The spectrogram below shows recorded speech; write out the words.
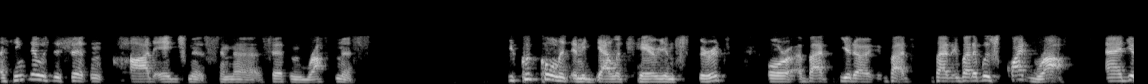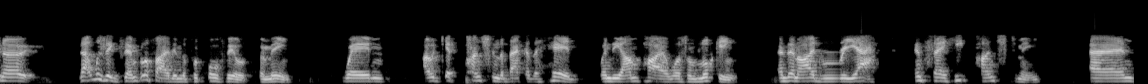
I think there was a certain hard edgeness and a certain roughness. You could call it an egalitarian spirit or but you know, but but but it was quite rough. And you know, that was exemplified in the football field for me when I would get punched in the back of the head when the umpire wasn't looking, and then I'd react and say he punched me, and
